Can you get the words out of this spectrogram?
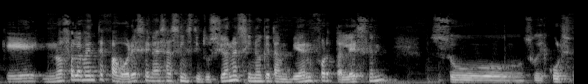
que no solamente favorecen a esas instituciones, sino que también fortalecen su, su discurso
